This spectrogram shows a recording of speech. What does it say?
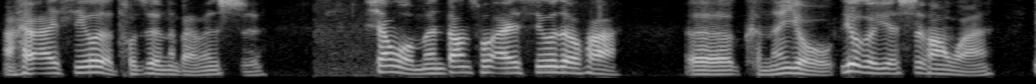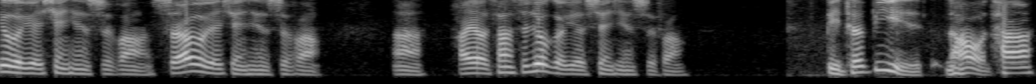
啊，还有 ICO 的投资人的百分之十，像我们当初 ICO 的话，呃，可能有六个月释放完，六个月线性释放，十二个月线性释放，啊，还有三十六个月线性释放。比特币，然后它，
